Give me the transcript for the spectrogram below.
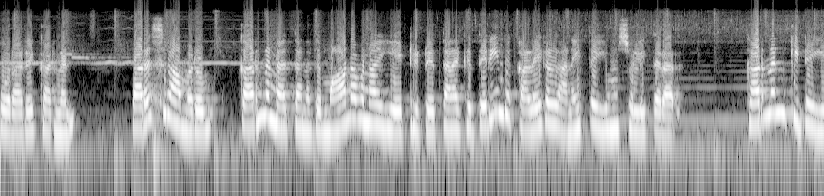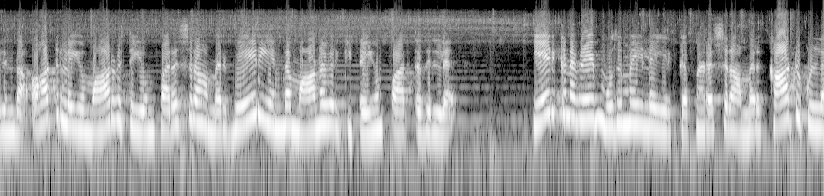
போறாரு கர்ணன். பரசுராமரும் கர்ணனை தனது மாணவனாய் ஏற்றிட்டு தனக்கு தெரிந்த கலைகள் அனைத்தையும் சொல்லித்தரார். கர்ணன் கிட்ட இருந்த ஆற்றலையும் ஆர்வத்தையும் பரசுராமர் வேறு எந்த மாணவர்கிட்டையும் பார்த்ததில்லை. ஏற்கனவே முதுமையில இருக்க பரசுராமர் காட்டுக்குள்ள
